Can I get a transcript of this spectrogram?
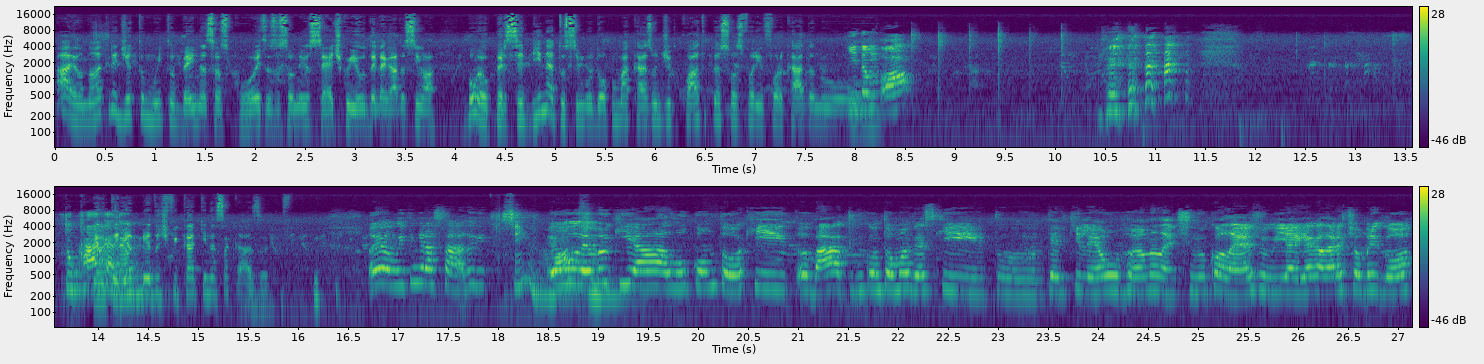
ah, eu não acredito muito bem nessas coisas, eu sou meio cético, e o delegado assim, ó, bom, eu percebi, né, tu se mudou pra uma casa onde quatro pessoas foram enforcadas no... E não. Ó, Tu Eu caga, teria né? medo de ficar aqui nessa casa. É muito engraçado. Sim, Eu óbvio. lembro que a Lu contou que. Ah, tu me contou uma vez que tu teve que ler o Hamlet no colégio e aí a galera te obrigou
